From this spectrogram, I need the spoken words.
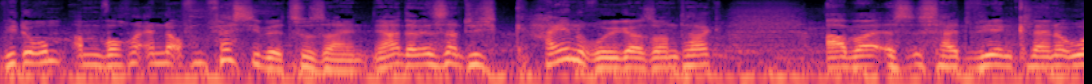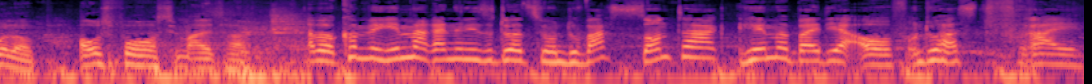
wiederum am Wochenende auf dem Festival zu sein. Ja, dann ist es natürlich kein ruhiger Sonntag, aber es ist halt wie ein kleiner Urlaub. Ausbruch aus dem Alltag. Aber komm, wir gehen mal rein in die Situation. Du wachst Sonntag, Himmel bei dir auf und du hast frei.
